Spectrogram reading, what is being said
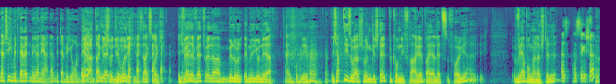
natürlich mit Wer wird Millionär, ne? Mit der Million. Oh ja, danke schön, die hole ich, ich sag's euch. Ich werde virtueller Mil äh, Millionär, kein Problem. Ich habe die sogar schon gestellt bekommen, die Frage, bei der letzten Folge. Werbung an der Stelle. Hast, hast du geschafft?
